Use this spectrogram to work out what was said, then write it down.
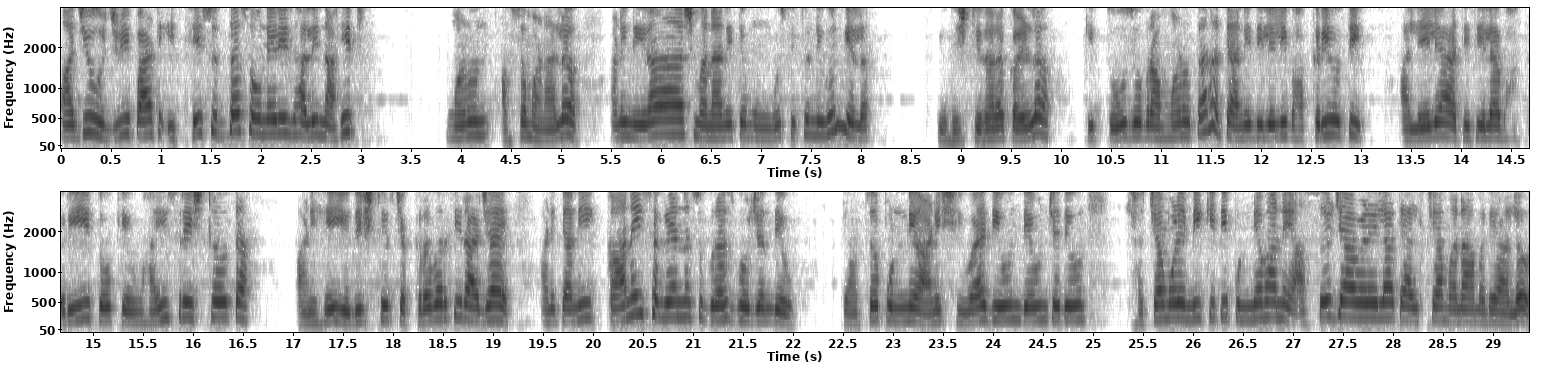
माझी उजवी पाठ इथे सुद्धा सोनेरी झाली नाहीच. म्हणून असं म्हणालं आणि निराश मनाने ते मुंगूस तिथून निघून गेलं. युधिष्ठिराला कळलं की तो जो ब्राह्मण होता ना त्याने दिलेली भाकरी होती. आलेल्या अतिथीला भाकरी तो केव्हाही श्रेष्ठ होता. आणि हे युधिष्ठिर चक्रवर्ती राजा आहे आणि त्यांनी का नाही सगळ्यांना सुग्रास भोजन देऊ? त्याचं पुण्य आणि शिवाय देऊन देऊनच्या देऊन ह्याच्यामुळे मी किती पुण्यवान आहे. असं ज्या वेळेला त्याच्या मनामध्ये आलं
